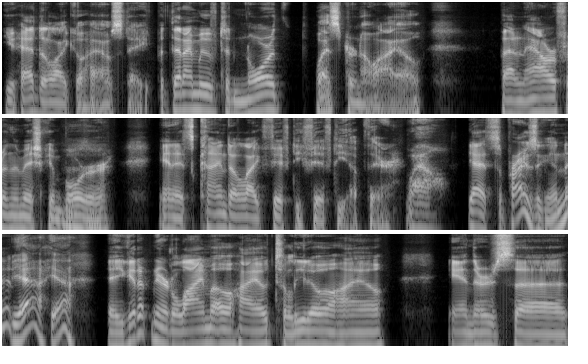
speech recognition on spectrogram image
You had to like Ohio State. But then I moved to northwestern Ohio, about an hour from the Michigan border, and it's kind of like 50 50 up there. Wow. Yeah, it's surprising, isn't it? Yeah, yeah. Yeah, you get up near Lima, Ohio, Toledo, Ohio, and there's uh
